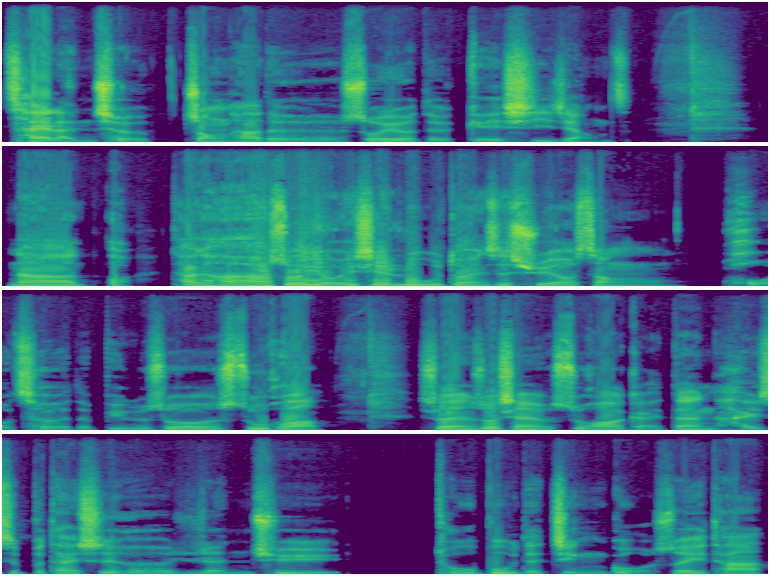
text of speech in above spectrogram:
菜篮车，装他的所有的给息这样子。那哦。他他他说有一些路段是需要上火车的，比如说苏花，虽然说现在有苏花改，但还是不太适合人去徒步的经过，所以他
